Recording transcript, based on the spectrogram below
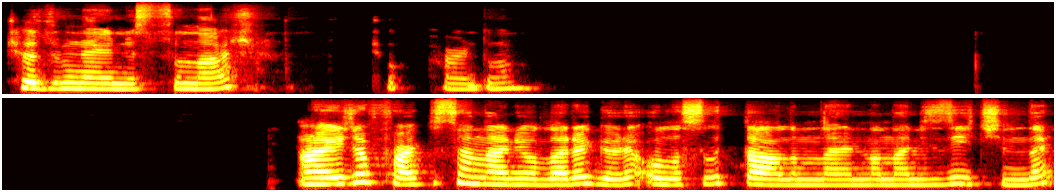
çözümlerini sunar. Çok pardon. Ayrıca farklı senaryolara göre olasılık dağılımlarının analizi içinde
